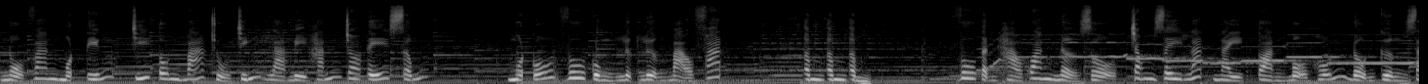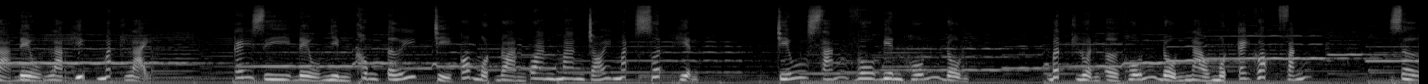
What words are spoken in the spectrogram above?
Nổ vang một tiếng, Chí tôn bá chủ chính là bị hắn cho tế sống. Một cố vô cùng lực lượng bảo phát. Âm âm âm. Vô tận hào quang nở rộ, Trong giây lát này toàn bộ hỗn độn cường giả đều là hít mắt lại. Cái gì đều nhìn không tới, Chỉ có một đoàn quang mang chói mắt xuất hiện. Chiếu sáng vô biên hỗn độn. Bất luận ở hốn đồn nào một cái góc vắng, Giờ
